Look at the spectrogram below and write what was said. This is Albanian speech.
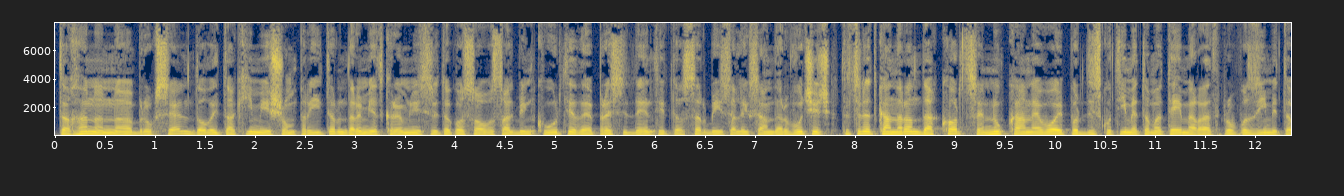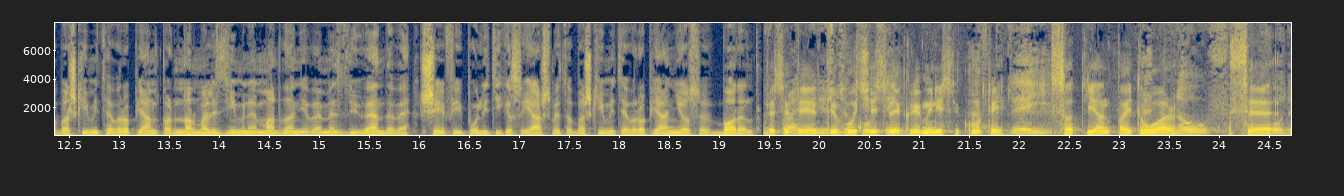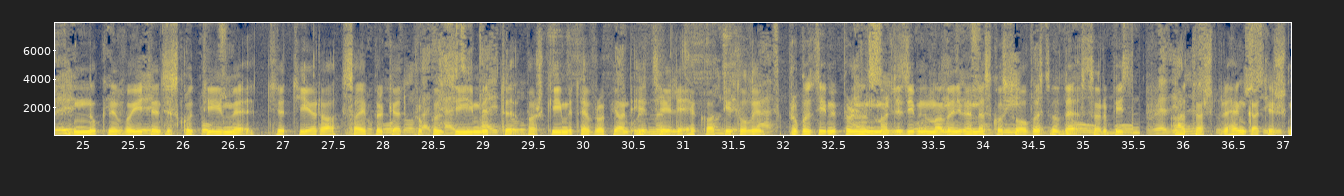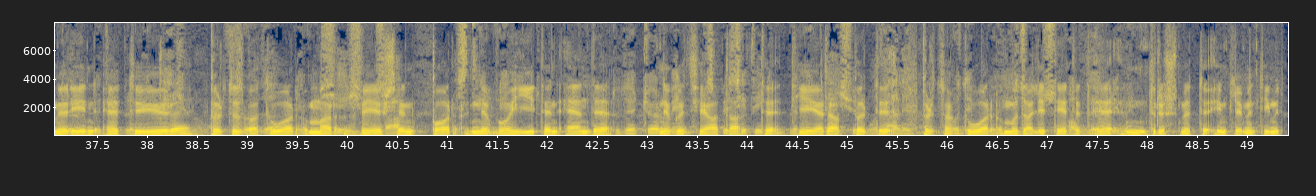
Të hënën në Bruksel ndodhi takimi i shumëpritur ndërmjet kryeministrit të Kosovës, Albin Kurti dhe presidentit të Serbisë, Aleksandar Vuçiq, të cilët kanë rënë dakord se nuk ka nevojë për diskutime të mëtejme rreth propozimit të Bashkimit Evropian për normalizimin e marrëdhënieve mes dy vendeve. Shefi i politikës së jashtme të Bashkimit Evropian, Josef Borrell, Presidenti Vuçiq dhe kryeministri Kurti sot janë pajtuar se nuk nevojiten diskutime të tjera sa i përket propozimit të Bashkimit Evropian i cili e ka titullin Propozimi për normalizimin e marrëdhënieve mes Kosovës dhe Serbisë. Ata shprehen gatishmërinë e tyre për të zbatuar marrëveshjen, por nevojiten ende negociata të tjera për të përcaktuar modalitetet e ndryshme të implementimit.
